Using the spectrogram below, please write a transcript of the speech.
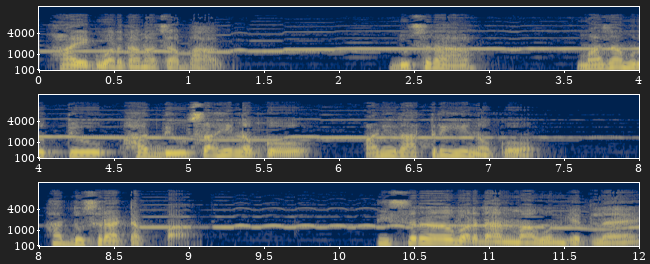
हा एक वरदानाचा भाग. दुसरा माझा मृत्यू हा दिवसाही नको आणि रात्रीही नको. हा दुसरा टप्पा. तिसरं वरदान मागून घेतलंय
